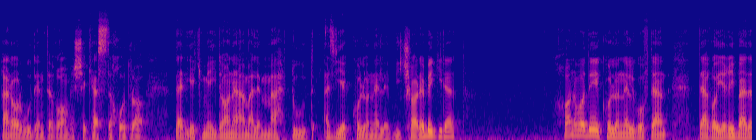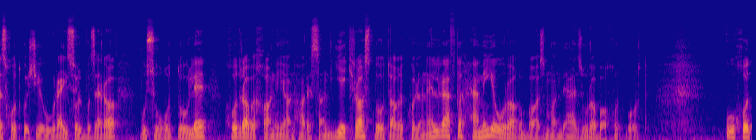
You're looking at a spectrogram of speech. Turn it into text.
قرار بود انتقام شکست خود را در یک میدان عمل محدود از یک کلونل بیچاره بگیرد؟ خانواده کلونل گفتند دقایقی بعد از خودکشی او رئیس الوزراء وسوق و دوله خود را به خانه آنها رساند. یک راست به اتاق کلونل رفت و همه اوراق بازمانده از او را با خود برد. او خود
